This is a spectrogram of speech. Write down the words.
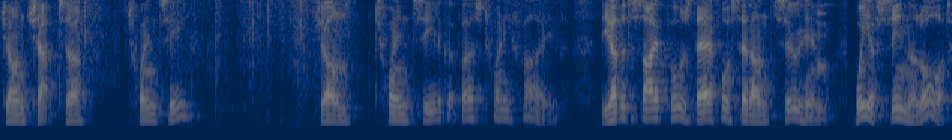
John chapter 20. John 20, look at verse 25. The other disciples therefore said unto him, We have seen the Lord.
